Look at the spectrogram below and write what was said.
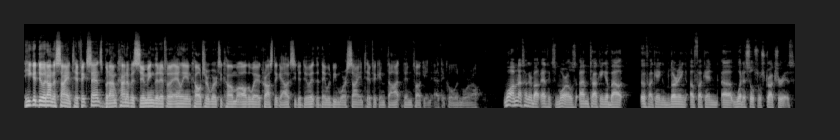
He could do it on a scientific sense, but I'm kind of assuming that if an alien culture were to come all the way across the galaxy to do it, that they would be more scientific in thought than fucking ethical and moral. Well, I'm not talking about ethics and morals. I'm talking about a fucking learning of fucking uh, what a social structure is.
